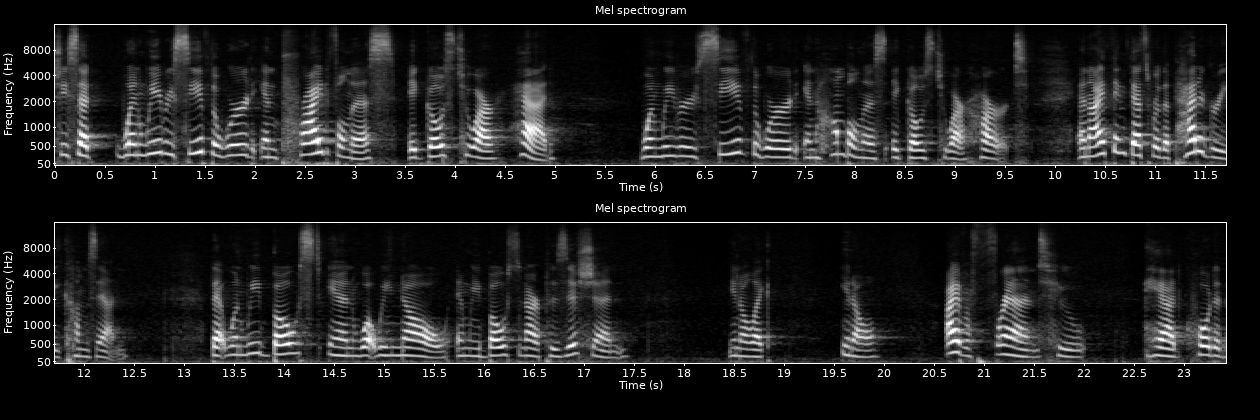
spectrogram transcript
She said, when we receive the word in pridefulness, it goes to our head. When we receive the word in humbleness, it goes to our heart. And I think that's where the pedigree comes in. That when we boast in what we know and we boast in our position, you know, like, you know, I have a friend who had quoted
